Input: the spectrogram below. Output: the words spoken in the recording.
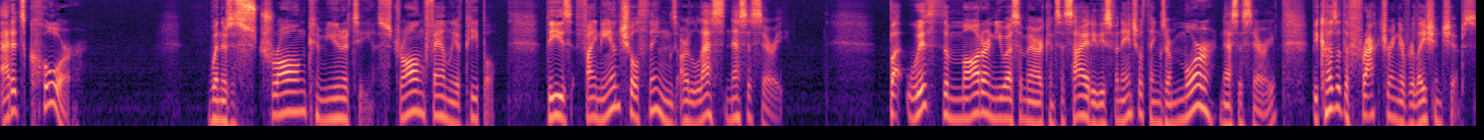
at its core, when there's a strong community, a strong family of people, these financial things are less necessary. But with the modern US American society, these financial things are more necessary because of the fracturing of relationships.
